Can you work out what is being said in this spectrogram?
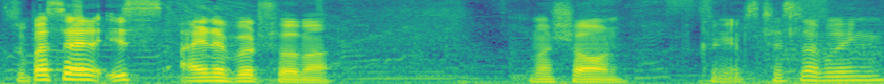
Supercell ist eine Wirtfirma. Mal schauen. Können wir jetzt Tesla bringen?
